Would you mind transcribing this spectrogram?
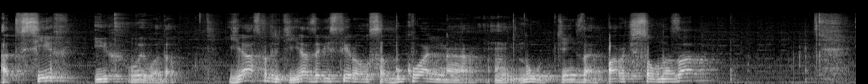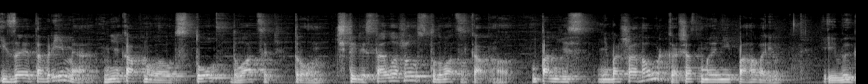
от всех их выводов. Я, смотрите, я зарегистрировался буквально, ну, я не знаю, пару часов назад. И за это время мне капнуло вот 120 трон. 400 я вложил, 120 капнуло. Ну, там есть небольшая оговорка, сейчас мы о ней поговорим. И вы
